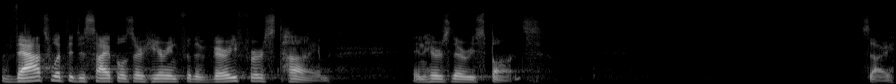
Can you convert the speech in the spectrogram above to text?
That's what the disciples are hearing for the very first time. And here's their response. Sorry.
